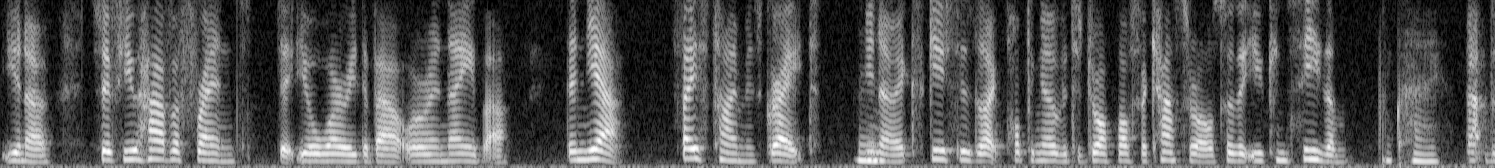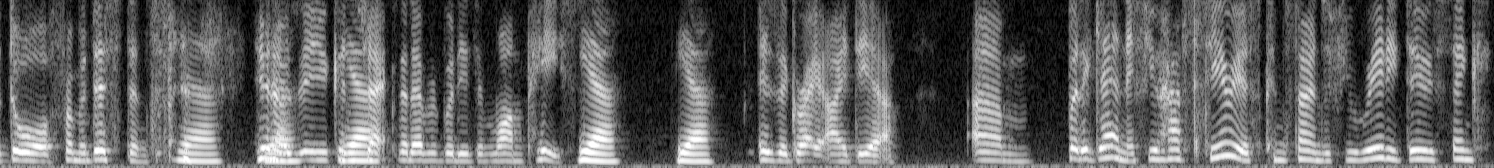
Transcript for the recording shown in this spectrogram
You know, so if you have a friend that you're worried about or a neighbor, then yeah, FaceTime is great. You Mm. know, excuses like popping over to drop off a casserole so that you can see them Okay. at the door from a distance. Yeah. you know, so you can yeah. check that everybody's in one piece. Yeah. Yeah. is a great idea. Um, but again, if you have serious concerns, if you really do think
